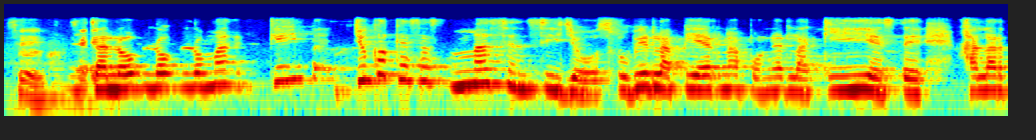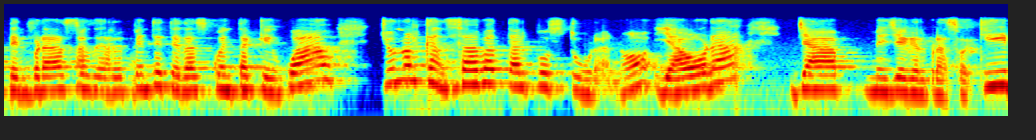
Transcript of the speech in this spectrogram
Sí. O sea, lo, lo, más, que, yo creo que eso es más sencillo, subir la pierna, ponerla aquí, este, jalarte el brazo, de repente te das cuenta que, wow, yo no alcanzaba tal postura, ¿no? Y ahora ya me llega el brazo aquí,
